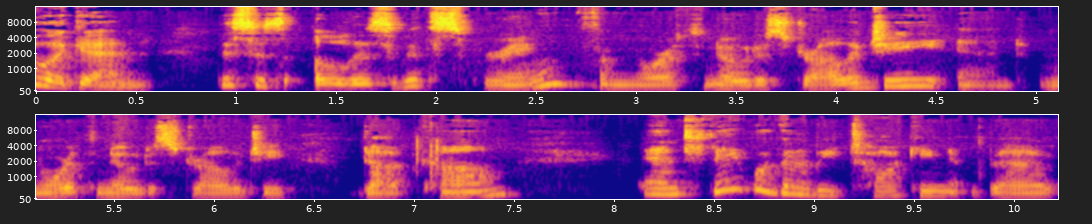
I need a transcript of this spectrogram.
Hello again. This is Elizabeth Spring from North Node Astrology and northnodeastrology.com. And today we're going to be talking about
